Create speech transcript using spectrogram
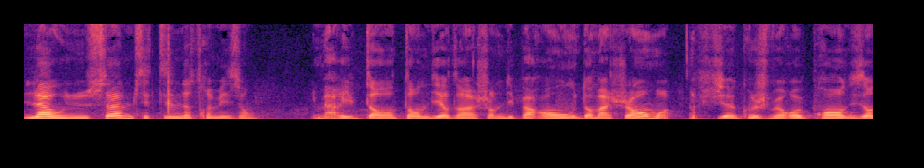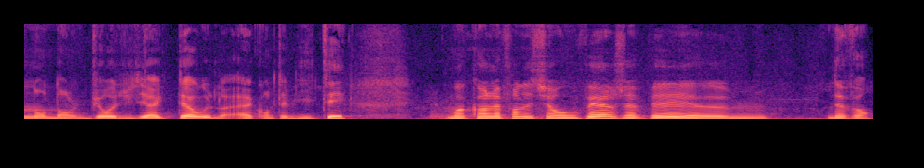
là où nous sommes, c'était notre maison. Il m'arrive de temps en temps de dire dans la chambre des parents ou dans ma chambre. Puis d'un coup, je me reprends en disant non, dans le bureau du directeur ou à la comptabilité. Moi, quand la fondation a ouvert, j'avais 9 euh, ans.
